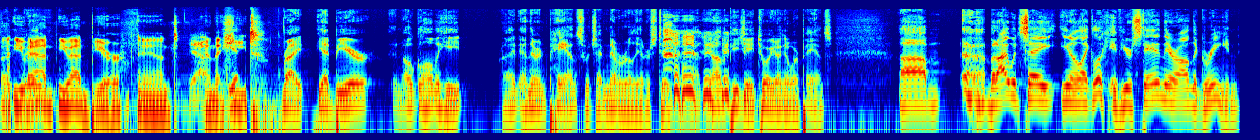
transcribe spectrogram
Uh, you Really? add you add beer and and the Yeah, heat. right. You had beer in Oklahoma heat, right? And they're in pants, which I've never really understood. You have, you're on the PGA Tour, you're not going to wear pants. Um, but I would say, you know, like, look, if you're standing there on the green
